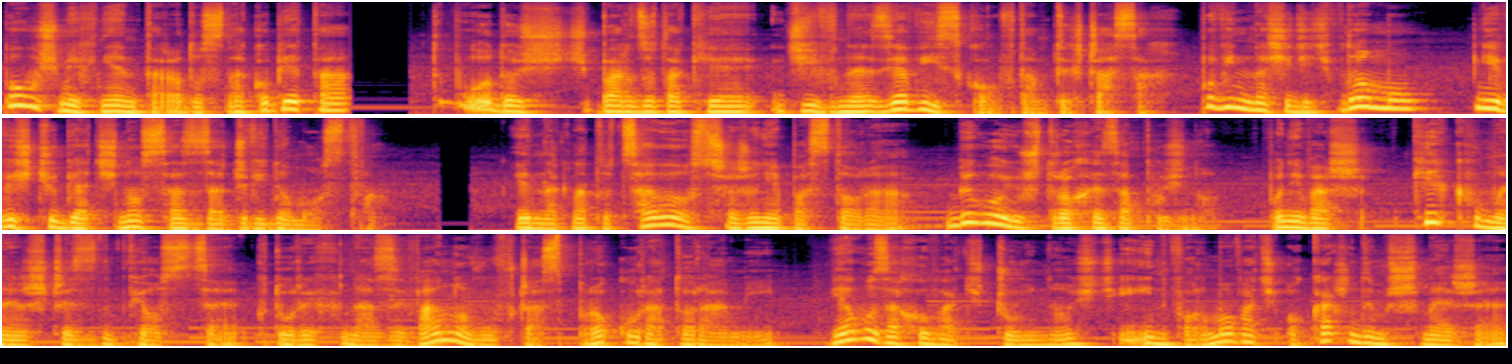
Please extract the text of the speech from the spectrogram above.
bo uśmiechnięta, radosna kobieta to było dość bardzo takie dziwne zjawisko w tamtych czasach. Powinna siedzieć w domu, nie wyściubiać nosa za drzwi domostwa. Jednak na to całe ostrzeżenie pastora było już trochę za późno, ponieważ kilku mężczyzn w wiosce, których nazywano wówczas prokuratorami, miało zachować czujność i informować o każdym szmerze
